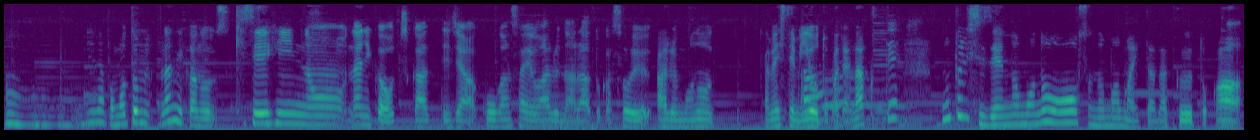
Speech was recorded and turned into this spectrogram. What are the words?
うんうんね、なんか元々何かの既製品の何かを使ってじゃあ抗がん作用あるならとかそういうあるものを試してみようとかじゃなくて本当に自然のものをそのままいただくとか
